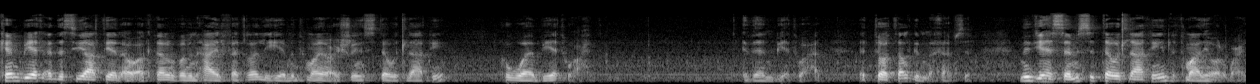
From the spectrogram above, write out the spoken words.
كم بيت عنده سيارتين أو أكثر ضمن هاي الفترة اللي هي من 28 ل 36 هو بيت واحد. إذا بيت واحد. التوتال قلنا خمسة. نجي هسه من 36 ل 48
